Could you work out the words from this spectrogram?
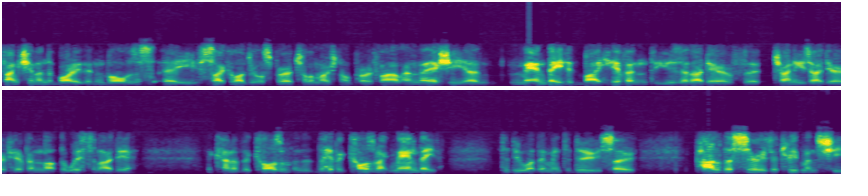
function in the body that involves a psychological, spiritual, emotional profile, and they actually are mandated by heaven to use that idea of the Chinese idea of heaven, not the Western idea. The kind of the cosmic, they have a cosmic mandate to do what they're meant to do. So, part of the series of treatments, she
